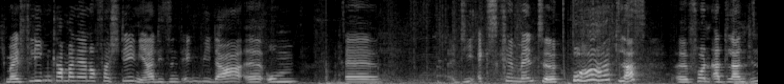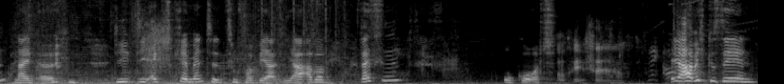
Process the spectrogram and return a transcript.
Ich meine, Fliegen kann man ja noch verstehen, ja? Die sind irgendwie da, äh, um äh, die Exkremente. Oh, Atlas! Äh, von Atlanten. Nein, äh, die, die Exkremente zu verwerten, ja? Aber wessen. Oh Gott. Oh, Hilfe. Ja, habe ich gesehen.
